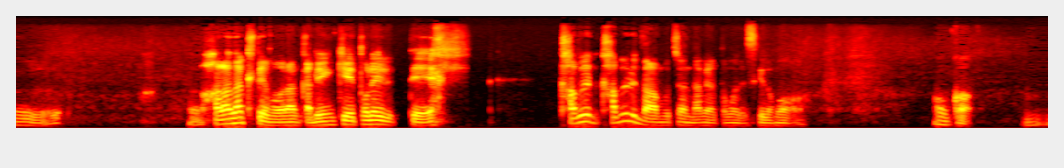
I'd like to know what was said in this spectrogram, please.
うん、張らなくてもなんか連携取れるってかぶかぶるのはもちろんダメだと思うんですけどもなんか、うん。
